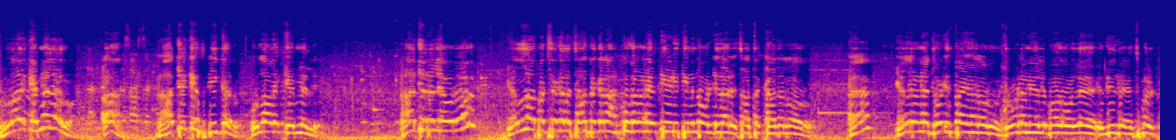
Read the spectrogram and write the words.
ಉಳ್ಳಾಲಕ್ಕೆ ಎಂ ಎಲ್ ಎ ರಾಜ್ಯಕ್ಕೆ ಸ್ಪೀಕರ್ ಉಳ್ಳಾಲಕ್ಕೆ ಎಂ ಎಲ್ ಎ ರಾಜ್ಯದಲ್ಲಿ ಅವರು ಎಲ್ಲ ಪಕ್ಷಗಳ ಶಾಸಕರ ಹಕ್ಕುಗಳನ್ನ ಎತ್ತಿ ಹಿಡಿತಿನಿಂದ ಹೊರಟಿದ್ದಾರೆ ಶಾಸಕ ಖಾದರ್ ಅವರು? ಎಲ್ಲರನ್ನ ಜೋಡಿಸ್ತಾ ಇದ್ದಾರೆ ಅವರು. ಜೋಡಣೆಯಲ್ಲಿ ಬಹಳ ಒಳ್ಳೆ ಇದಿದೆ ಎಕ್ಸ್ಪರ್ಟ್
